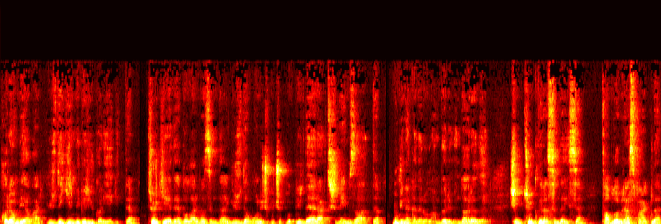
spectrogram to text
Kolombiya var. %21 yukarıya gitti. Türkiye'de dolar bazında %13,5'luk bir değer artışına imza attı. Bugüne kadar olan bölümünde aralığı. Şimdi Türk lirasında ise tablo biraz farklı.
